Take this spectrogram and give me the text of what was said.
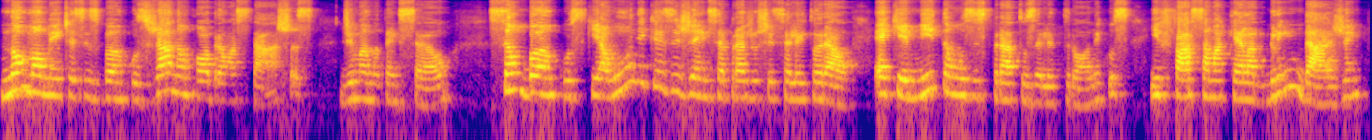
Normalmente, esses bancos já não cobram as taxas de manutenção, são bancos que a única exigência para a justiça eleitoral é que emitam os extratos eletrônicos e façam aquela blindagem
